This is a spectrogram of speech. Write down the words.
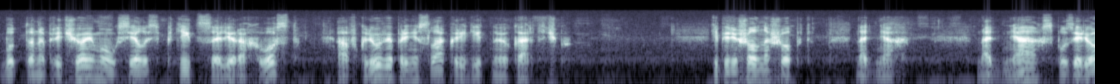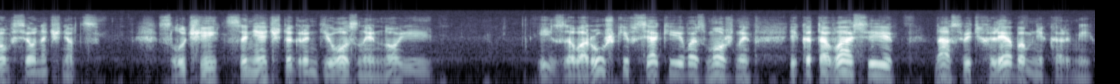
будто на плечо ему уселась птица лирохвост, а в клюве принесла кредитную карточку. и перешел на шепот. На днях, на днях с пузырем все начнется. Случится нечто грандиозное, но и... И заварушки всякие возможны, и катавасии. Нас ведь хлебом не корми.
